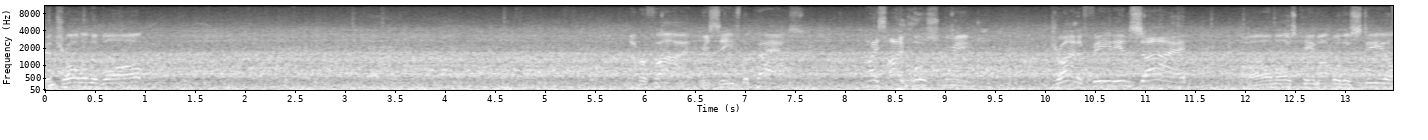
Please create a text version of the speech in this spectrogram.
Controlling the ball. Number five receives the pass. Nice high post screen. Trying to feed inside. Almost came up with a steal.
